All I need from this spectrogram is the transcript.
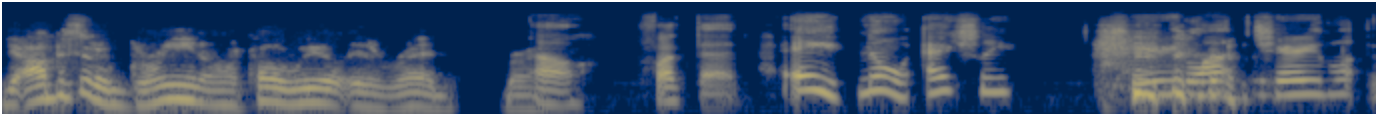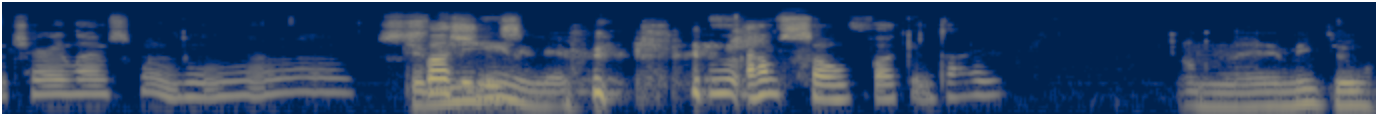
The opposite of green on a color wheel is red, bro. Oh, fuck that. Hey, no, actually, cherry lime, cherry lime, cherry lime smoothie, uh, slushies. Mm, I'm so fucking tired. Man, me too.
